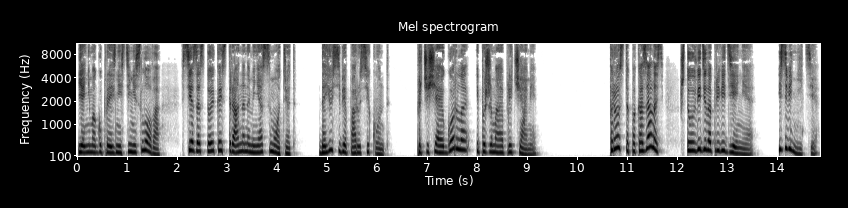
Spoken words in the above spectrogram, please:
Я не могу произнести ни слова. Все за стойкой странно на меня смотрят. Даю себе пару секунд. Прочищаю горло и пожимаю плечами. Просто показалось, что увидела привидение. Извините.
